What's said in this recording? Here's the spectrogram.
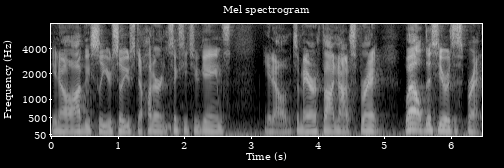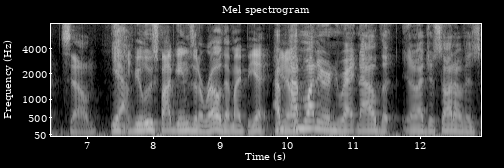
You know, obviously you're so used to 162 games. You know, it's a marathon, not a sprint. Well, this year it's a sprint. So Yeah. if you lose five games in a row, that might be it. I'm, I'm wondering right now that you know I just thought of is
